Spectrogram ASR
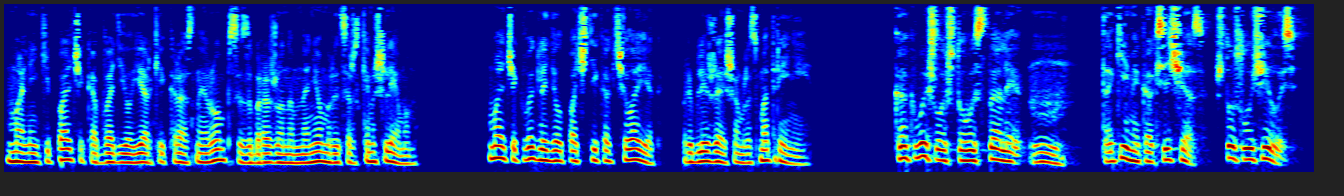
Маленький пальчик обводил яркий красный ромб с изображенным на нем рыцарским шлемом. Мальчик выглядел почти как человек при ближайшем рассмотрении. «Как вышло, что вы стали... М, такими, как сейчас? Что случилось?»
